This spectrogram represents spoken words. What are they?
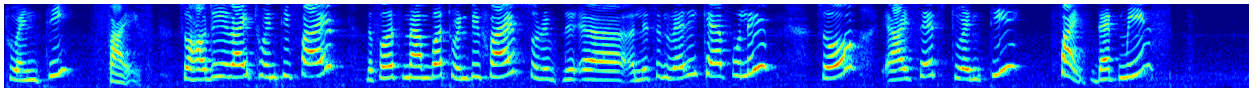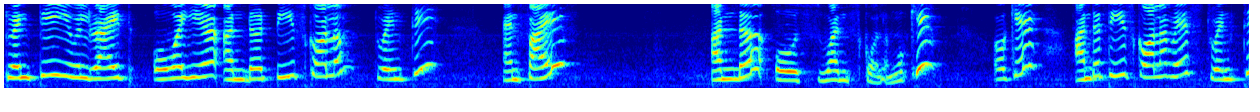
25. So, how do you write 25? The first number 25. So, uh, listen very carefully. So, I said 25. That means 20 you will write over here under T's column 20 and 5 under O's one's column. Okay. Okay. Under T's column is 20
